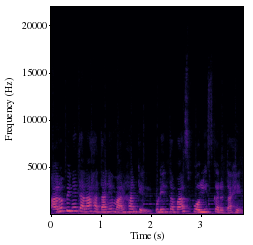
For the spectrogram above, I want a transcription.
आरोपीने त्याला हाताने मारहाण केली. पुढील तपास पोलीस करत आहेत.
